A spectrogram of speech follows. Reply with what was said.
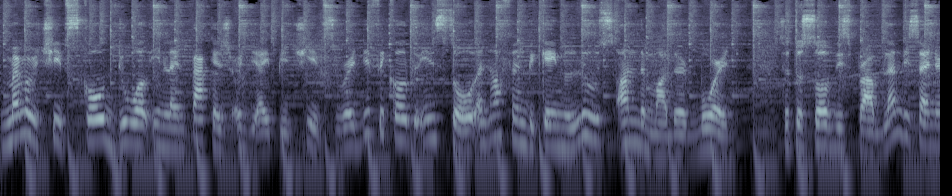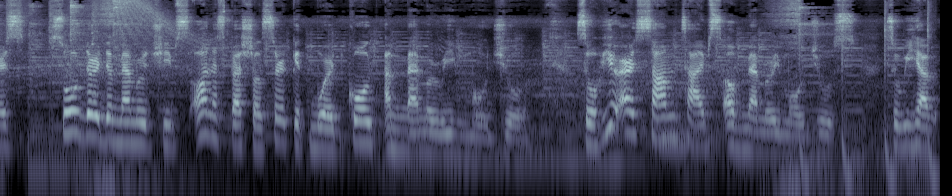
Memory chips called dual inline package or DIP chips were difficult to install and often became loose on the motherboard. So to solve this problem, designers soldered the memory chips on a special circuit board called a memory module. So here are some types of memory modules. So we have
